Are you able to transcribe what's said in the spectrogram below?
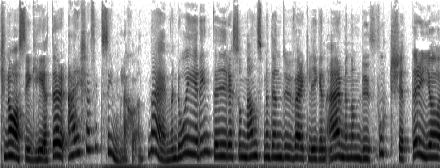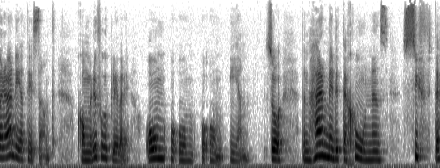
knasigheter, nej det känns inte så himla skönt. Nej, men då är det inte i resonans med den du verkligen är. Men om du fortsätter göra det till sant, kommer du få uppleva det om och om och om igen. Så den här meditationens syfte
